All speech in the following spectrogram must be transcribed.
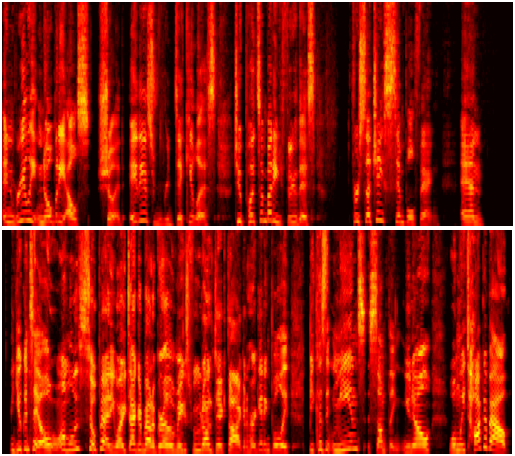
And really, nobody else should. It is ridiculous to put somebody through this for such a simple thing. And you can say, oh, is so petty. Why are you talking about a girl who makes food on TikTok and her getting bullied? Because it means something. You know, when we talk about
